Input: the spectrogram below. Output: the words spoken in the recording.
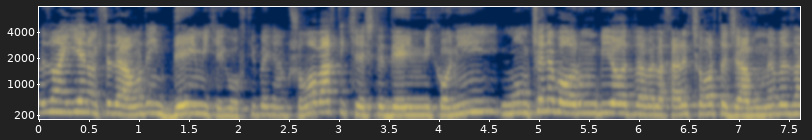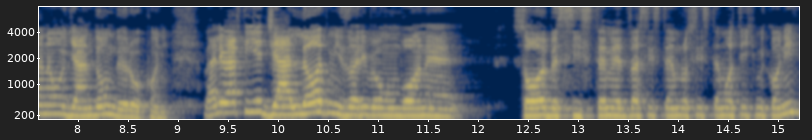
بذار من یه نکته در مورد این دیمی که گفتی بگم. شما وقتی کشت دیم می‌کنی ممکنه بارون بیاد و بالاخره چهار تا جوونه بزنه و گندم درو کنی. ولی وقتی یه جلاد می‌ذاری به عنوان صاحب سیستمت و سیستم رو سیستماتیک می‌کنی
